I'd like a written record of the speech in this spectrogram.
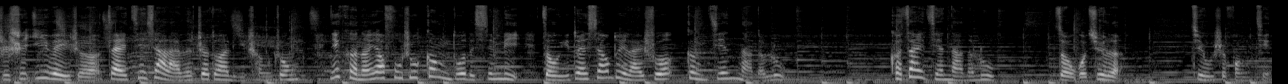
只是意味着在接下来的这段旅程中，你可能要付出更多的心力，走一段相对来说更艰难的路。可再艰难的路，走过去了，就是风景。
